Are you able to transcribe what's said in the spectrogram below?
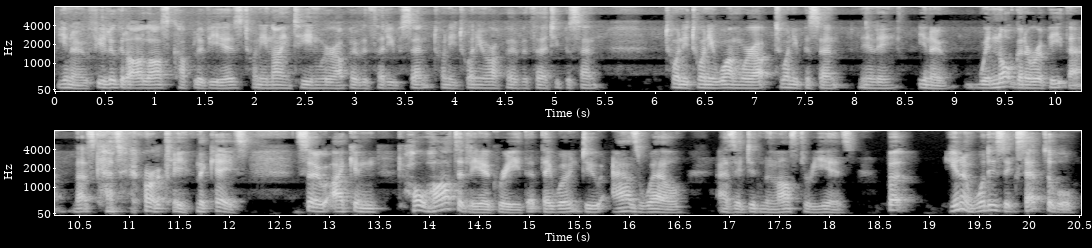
you know, if you look at our last couple of years, 2019, we we're up over 30%, 2020, we're up over 30%. 2021, we're up 20% nearly. You know, we're not going to repeat that. That's categorically the case. So I can wholeheartedly agree that they won't do as well as they did in the last three years. But, you know, what is acceptable?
